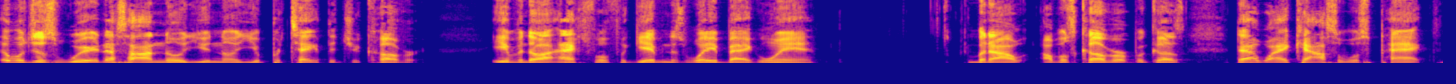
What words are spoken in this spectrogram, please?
it was just weird. That's how I know you know you're protected, you're covered. Even though I asked for forgiveness way back when. But I I was covered because that White Castle was packed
